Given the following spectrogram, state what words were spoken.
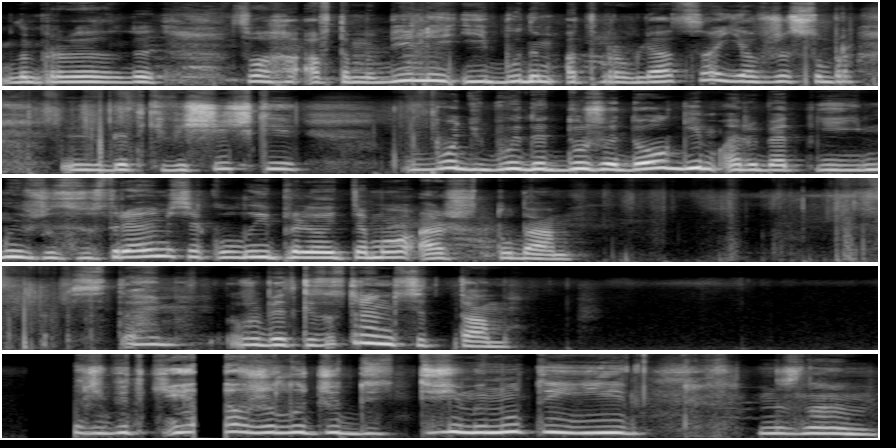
Будем проверять свого автомобиля и будем отправляться. Я вже собрав, ребятки, вещички. Будь буде дуже довгим, а ребятки, ми вже зустрінемося, коли прилетимо аж туди. Так, сідаємо. Ребятки, зустрінемося там. Ребятки, я вже лечу десь 2 минути і не знаю.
